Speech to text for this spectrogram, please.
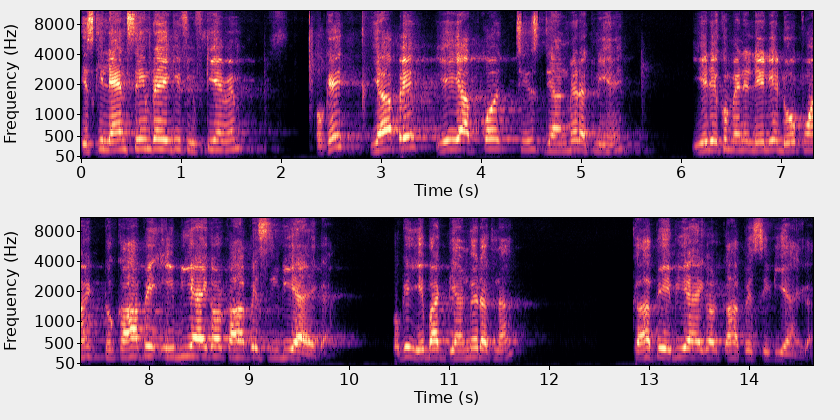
इसकी लेंथ सेम रहेगी 50 एम ओके यहाँ पे ये आपको चीज़ ध्यान में रखनी है। ये देखो मैंने ले लिया दो पॉइंट तो कहाँ पे ए बी आएगा और कहाँ पे सी डी आएगा। ओके ये बात ध्यान में रखना। कहाँ पे ए बी आएगा और कहाँ पे सी डी आएगा।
